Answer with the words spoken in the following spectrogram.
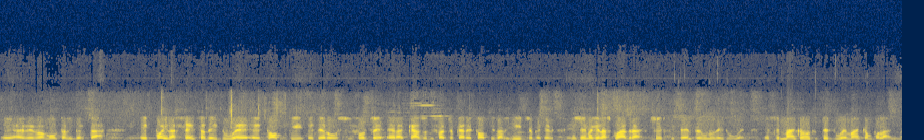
e aveva molta libertà. E poi l'assenza dei due eh, Totti e De Rossi, forse era il caso di far giocare Totti dall'inizio perché mi sembra che la squadra cerchi sempre uno dei due e se mancano tutte e due manca un po' l'anima.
